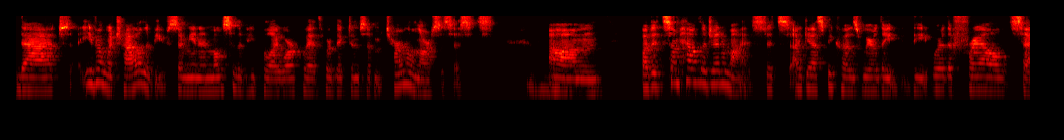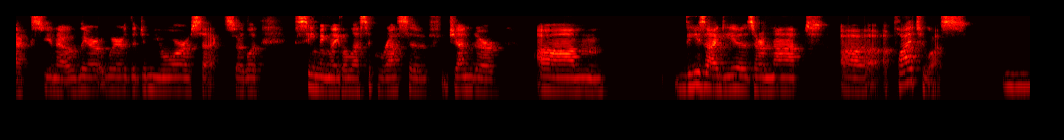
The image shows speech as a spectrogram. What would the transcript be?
that even with child abuse, I mean, and most of the people I work with were victims of maternal narcissists. Mm-hmm. Um, but it's somehow legitimized. It's, I guess, because we're the, the we're the frail sex, you know, they're, we're the demure sex or the seemingly the less aggressive gender. Um, these ideas are not uh, applied to us, mm-hmm.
